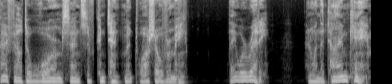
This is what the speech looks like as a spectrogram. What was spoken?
I felt a warm sense of contentment wash over me. They were ready, and when the time came,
